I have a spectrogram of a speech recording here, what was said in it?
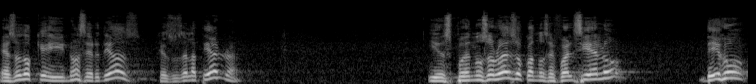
Eso es lo que vino a ser Dios, Jesús de la tierra. Y después no solo eso, cuando se fue al cielo, dijo,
